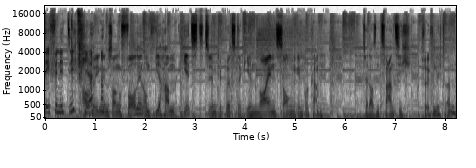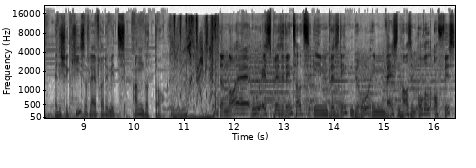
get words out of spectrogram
Definitiv. Auch ja. wegen dem Song Fallen. Und wir haben jetzt zu ihrem Geburtstag ihren neuen Song im Programm. 2020 veröffentlicht worden. Alicia Keys auf Live-Radio mit Underdog. Der neue US-Präsident hat im Präsidentenbüro im Weißen Haus, im Oval Office,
